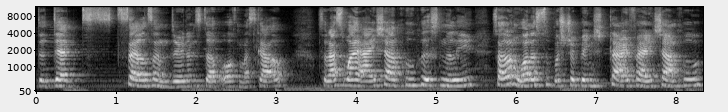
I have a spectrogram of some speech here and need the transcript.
the dead cells and dirt and stuff off my scalp. So that's why I shampoo personally. So I don't want a super stripping clarifying shampoo.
